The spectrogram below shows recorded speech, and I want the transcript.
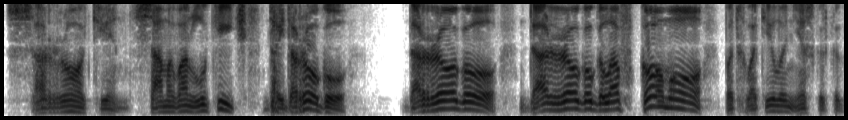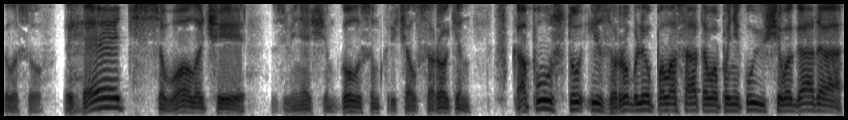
«Сорокин! Сам Иван Лукич! Дай дорогу!» «Дорогу! Дорогу главкому!» — подхватило несколько голосов. «Эть, сволочи!» — звенящим голосом кричал Сорокин. «В капусту изрублю полосатого паникующего гада!»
